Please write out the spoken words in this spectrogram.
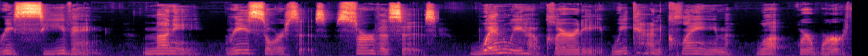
receiving money, resources, services. When we have clarity, we can claim what we're worth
